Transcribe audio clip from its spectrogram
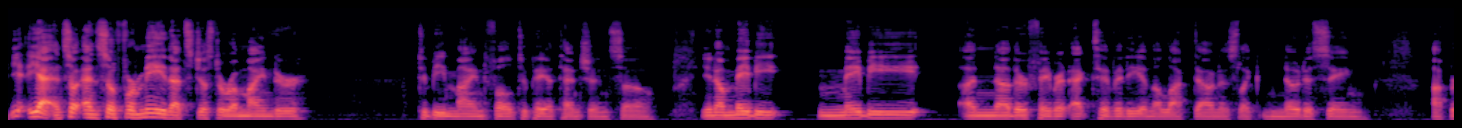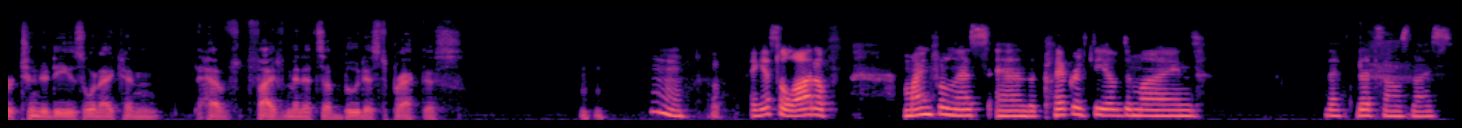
Yeah, yeah, and so and so for me, that's just a reminder to be mindful, to pay attention. So, you know, maybe maybe another favorite activity in the lockdown is like noticing opportunities when I can have five minutes of Buddhist practice hmm. I guess a lot of mindfulness and the clarity of the mind. That that sounds nice.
